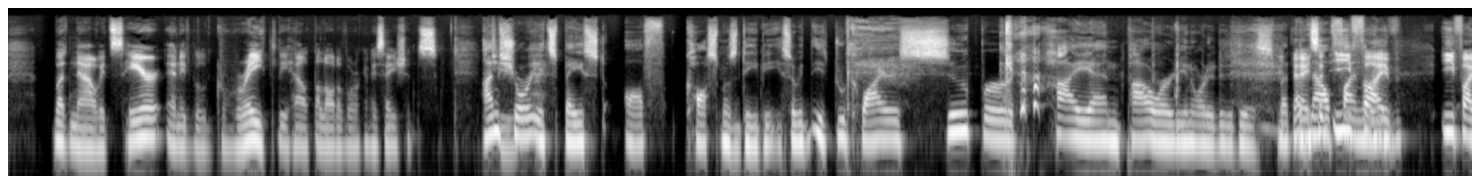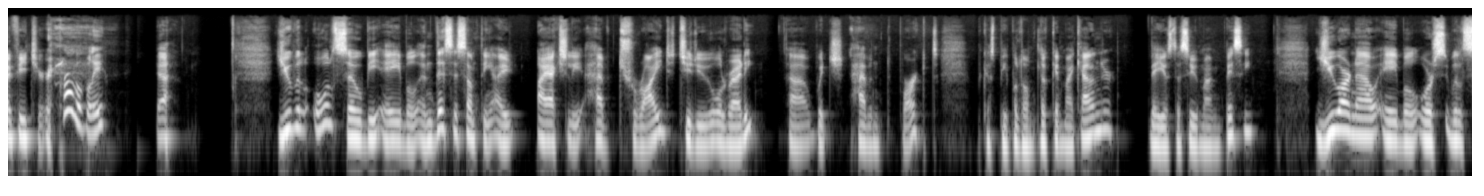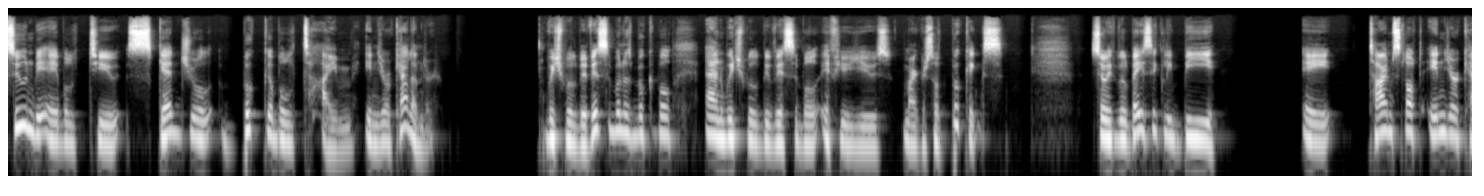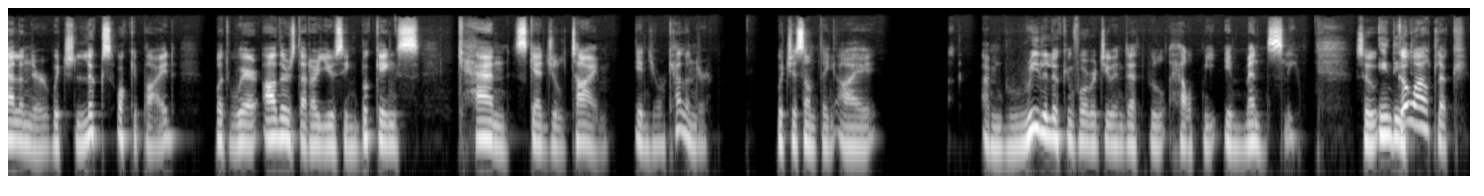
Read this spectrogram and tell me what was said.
but now it's here and it will greatly help a lot of organizations. I'm to- sure it's based off Cosmos DB, so it, it requires super high end powered in order to do this. But, Yeah, but it's now an E finally, E5 E5 feature. Probably. Yeah. You will also be able, and this is something I, I actually have tried to do already, uh, which haven't worked because people don't look at my calendar. They just assume I'm busy. You are now able, or will soon be able, to schedule bookable time in your calendar, which will be visible as bookable and which will be visible if you use Microsoft Bookings. So it will basically be a time slot in your calendar which looks occupied, but where others that are using bookings can schedule time in your calendar, which is something I I'm really looking forward to, and that will help me immensely. So Indeed. go Outlook.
